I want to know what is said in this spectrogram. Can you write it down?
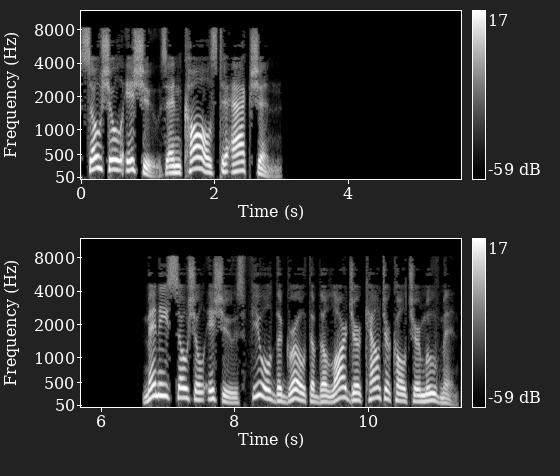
Social issues and calls to action. Many social issues fueled the growth of the larger counterculture movement.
